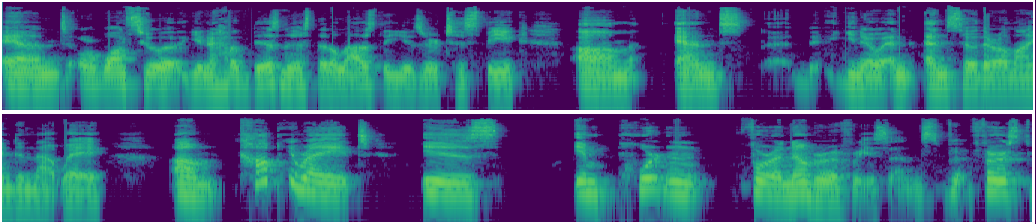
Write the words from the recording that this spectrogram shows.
and or wants to uh, you know have a business that allows the user to speak um, and you know and and so they're aligned in that way um, copyright is important for a number of reasons first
